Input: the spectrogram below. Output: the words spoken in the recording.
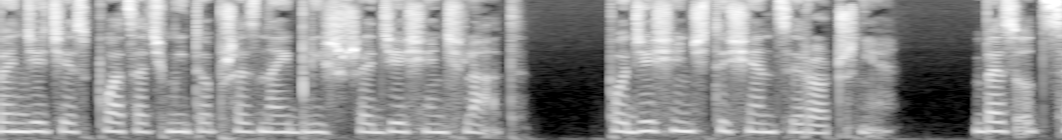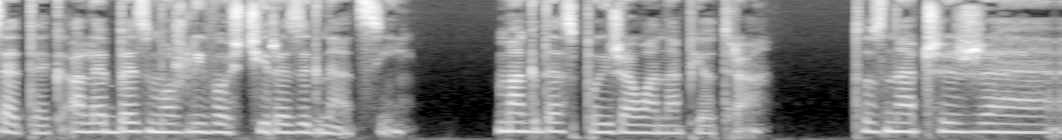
Będziecie spłacać mi to przez najbliższe 10 lat. Po 10 tysięcy rocznie. Bez odsetek, ale bez możliwości rezygnacji. Magda spojrzała na Piotra. To znaczy, że.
